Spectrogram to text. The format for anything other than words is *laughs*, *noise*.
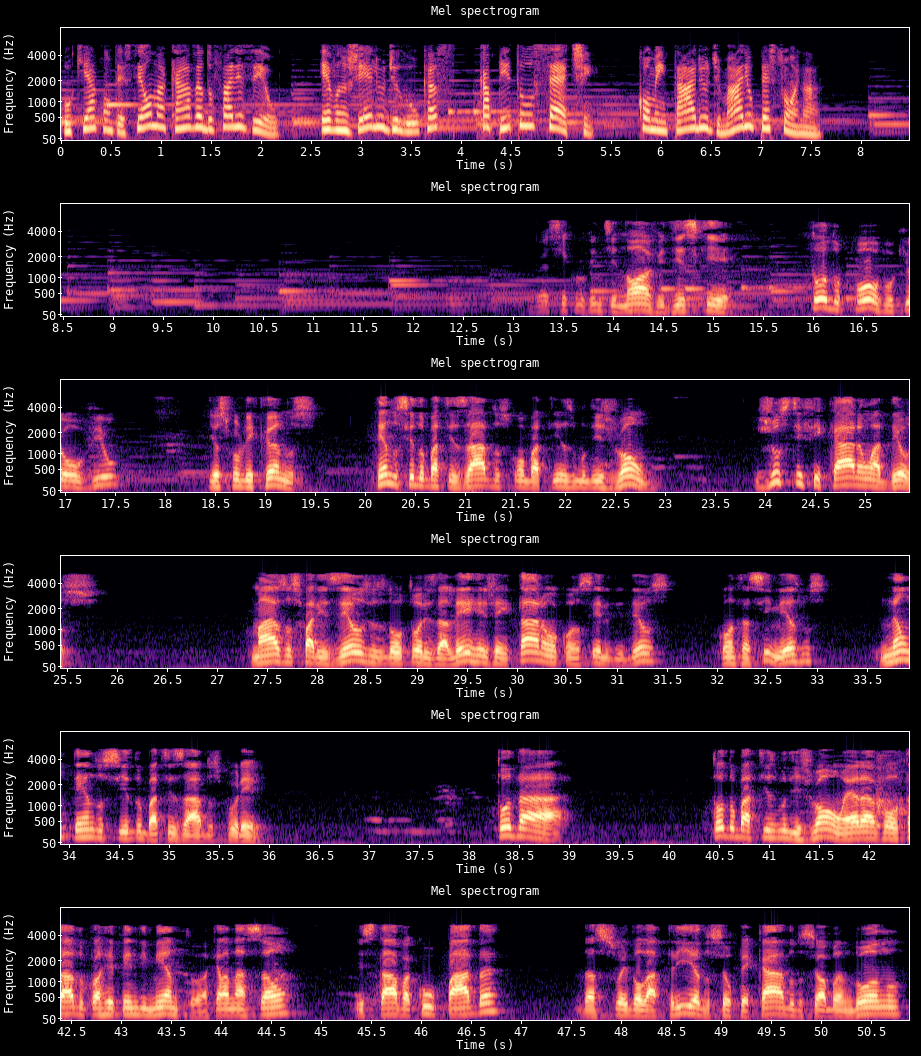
O que aconteceu na casa do fariseu. Evangelho de Lucas, capítulo 7. Comentário de Mário Persona. O versículo 29 diz que todo o povo que ouviu e os publicanos, tendo sido batizados com o batismo de João, justificaram a Deus. Mas os fariseus e os doutores da lei rejeitaram o conselho de Deus contra si mesmos, não tendo sido batizados por ele. Toda, todo o batismo de João era voltado para o arrependimento. Aquela nação estava culpada da sua idolatria, do seu pecado, do seu abandono,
